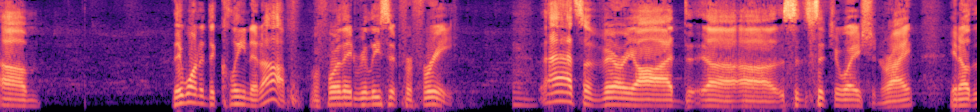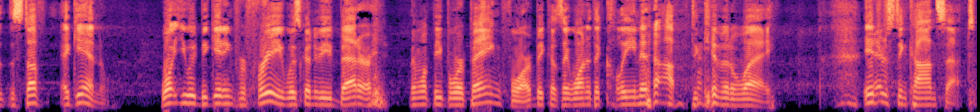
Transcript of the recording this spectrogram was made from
um, they wanted to clean it up before they'd release it for free. That's a very odd uh, uh, situation, right? You know, the, the stuff again, what you would be getting for free was going to be better than what people were paying for because they wanted to clean it up to give it away. Interesting concept,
